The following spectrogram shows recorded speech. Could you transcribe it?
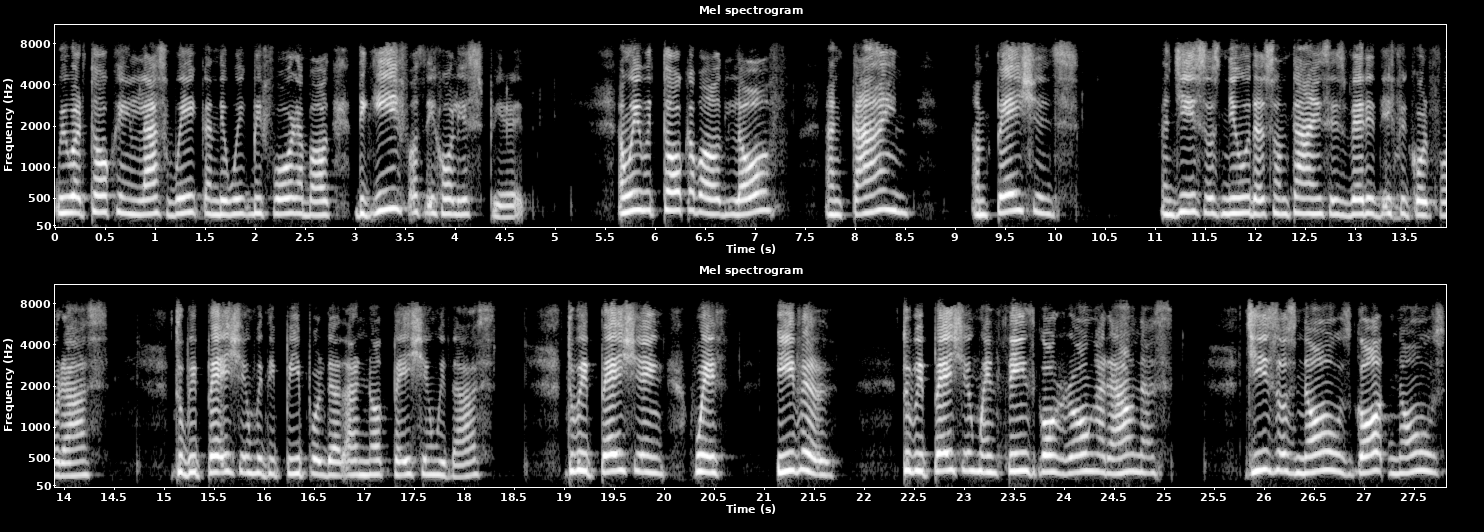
We were talking last week and the week before about the gift of the Holy Spirit. And we would talk about love and kind and patience. And Jesus knew that sometimes it's very difficult for us to be patient with the people that are not patient with us to be patient with evil, to be patient when things go wrong around us. Jesus knows, God knows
